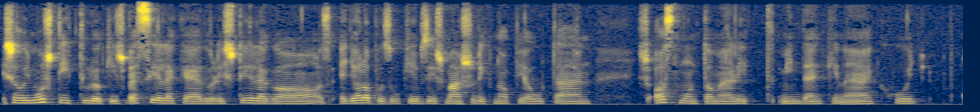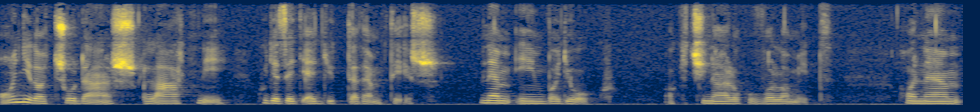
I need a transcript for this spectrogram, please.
és ahogy most itt ülök és beszélek erről, és tényleg az, egy alapozó képzés második napja után és azt mondtam el itt mindenkinek, hogy annyira csodás látni, hogy ez egy együttteremtés. Nem én vagyok, aki csinálok valamit, hanem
